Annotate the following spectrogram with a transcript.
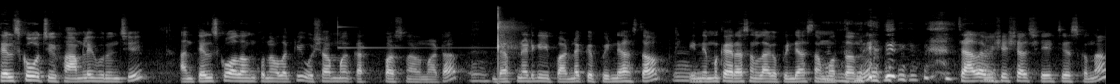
తెలుసుకోవచ్చు ఈ ఫ్యామిలీ గురించి. అని తెలుసుకోవాలనుకున్న వాళ్ళకి ఉషామ్మ కరెక్ట్ పర్సన్ అనమాట డెఫినెట్గా ఈ పండగకి పిండేస్తాం. ఈ నిమ్మకాయ రసం లాగా పిండేస్తాం మొత్తాన్ని. చాలా విశేషాలు షేర్ చేసుకుందాం.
